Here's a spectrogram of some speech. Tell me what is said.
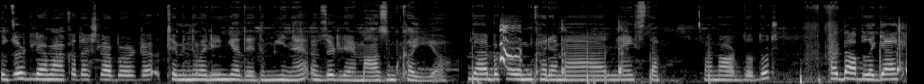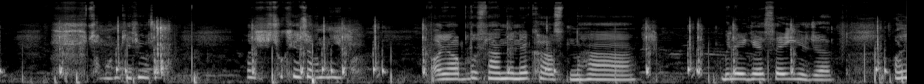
Özür dilerim arkadaşlar bu arada temin vanilya dedim yine. Özür dilerim ağzım kayıyor. Gel bakalım karamel. Neyse. Sen orada dur. Hadi abla gel. Üf, tamam geliyorum. Ay çok heyecanlıyım. Ay abla sen de ne kastın ha? Bir LGS'ye gireceksin. Ay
